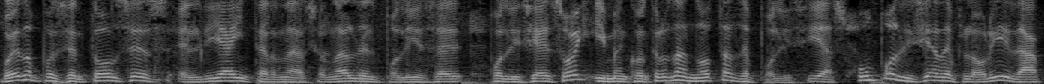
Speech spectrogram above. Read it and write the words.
Bueno, pues entonces el Día Internacional del Policía, Policía es hoy y me encontré unas notas de policías. Un policía de Florida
